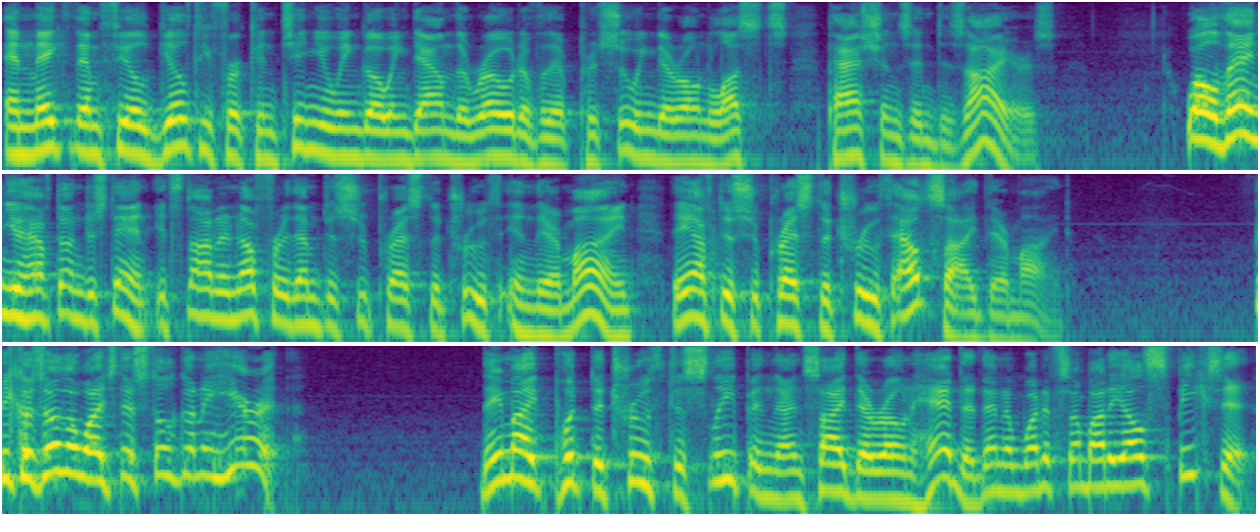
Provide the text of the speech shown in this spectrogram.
and make them feel guilty for continuing going down the road of their pursuing their own lusts, passions, and desires, well, then you have to understand it's not enough for them to suppress the truth in their mind. They have to suppress the truth outside their mind. Because otherwise, they're still going to hear it. They might put the truth to sleep in, inside their own head, and then what if somebody else speaks it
